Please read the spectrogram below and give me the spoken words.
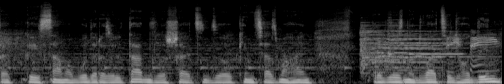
такий само буде результат. Залишається до кінця змагань приблизно 20 годин.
